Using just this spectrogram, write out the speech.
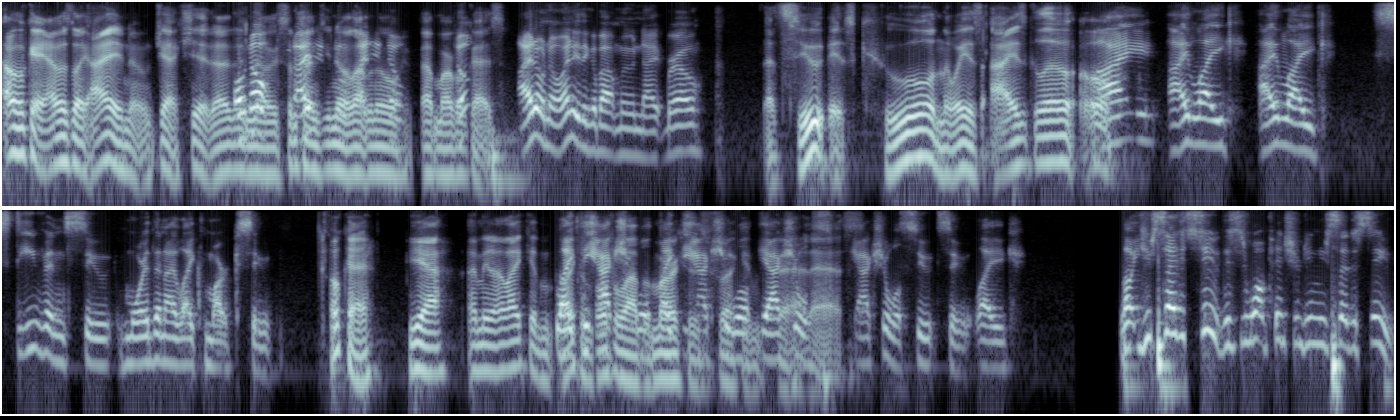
Oh, okay. I was like, I know jack shit. I oh, didn't Oh, no, know. Sometimes you know a know- I lot know. about Marvel Nope. guys. I don't know anything about Moon Knight, bro. That suit is cool, and the way his eyes glow. Oh, I I like I like Steven's suit more than I like Mark's suit. okay. Yeah. I mean, I like him. I Like them the lot, actual, but like the actual, the actual, badass. the actual suit suit. Like, like you said a suit. This is what pictured in you said a suit.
